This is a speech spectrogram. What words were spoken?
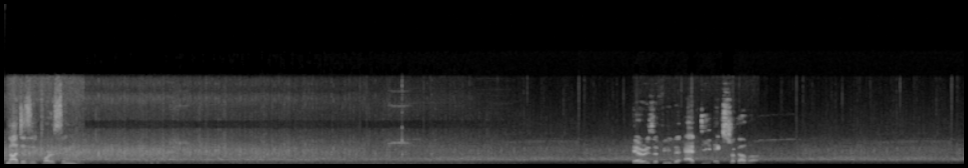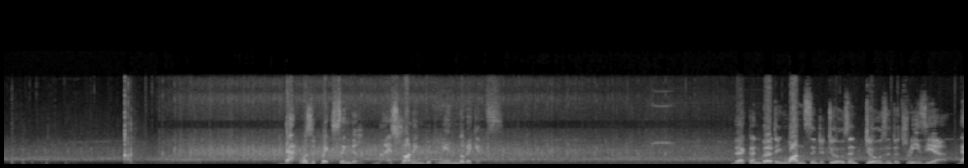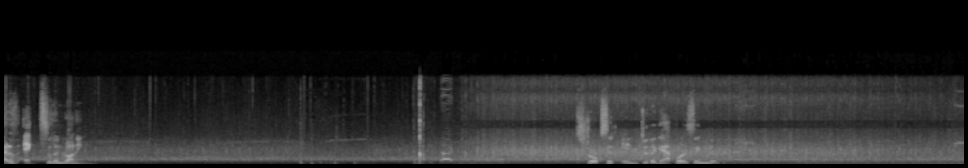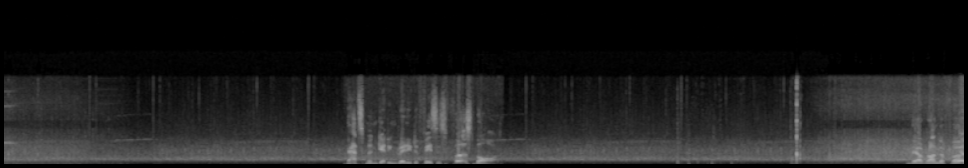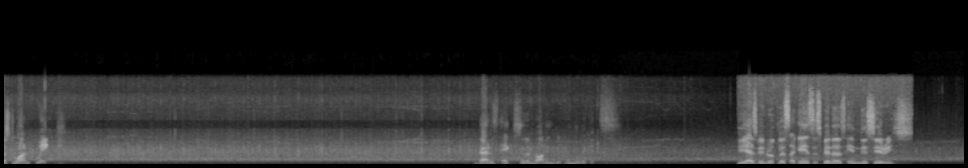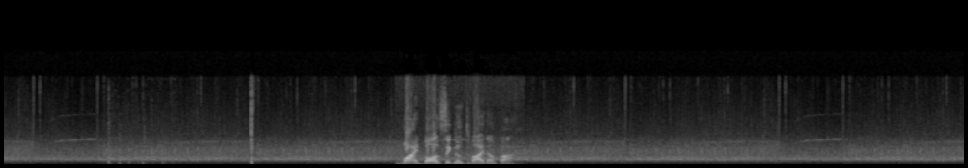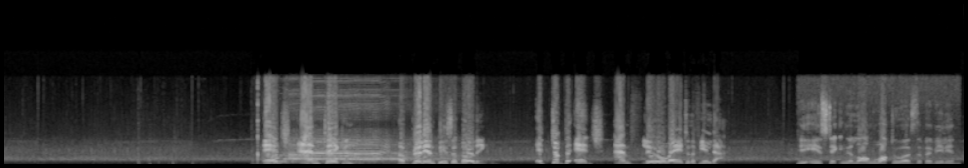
Nudges it for a single. Here is a fielder at deep extra cover. That was a quick single. Nice running between the wickets. They're converting ones into twos and twos into threes here. That is excellent running. Strokes it into the gap for a single. Batsman getting ready to face his first ball. They have run the first one quick. That is excellent running between the wickets. He has been ruthless against the spinners in this series. Wide ball signaled by the umpire. Edge and taken. A brilliant piece of bowling. It took the edge and flew away to the fielder. He is taking a long walk towards the pavilion.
